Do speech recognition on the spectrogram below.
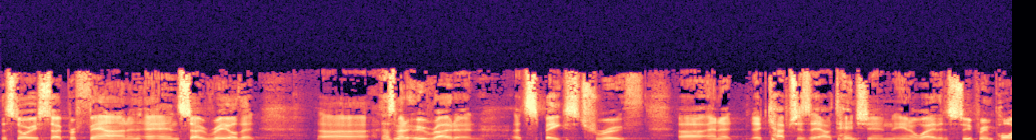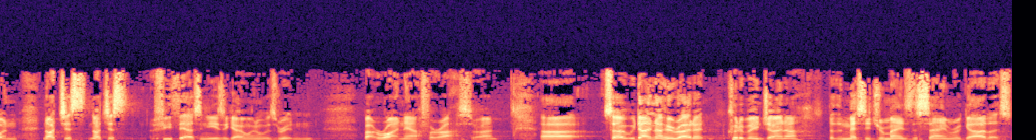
The story is so profound and, and so real that uh, it doesn't matter who wrote it. It speaks truth uh, and it, it captures our attention in a way that is super important. Not just not just a few thousand years ago when it was written, but right now for us. Right. Uh, so we don't know who wrote it. Could have been Jonah, but the message remains the same regardless.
